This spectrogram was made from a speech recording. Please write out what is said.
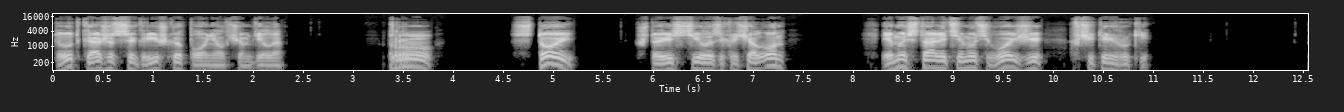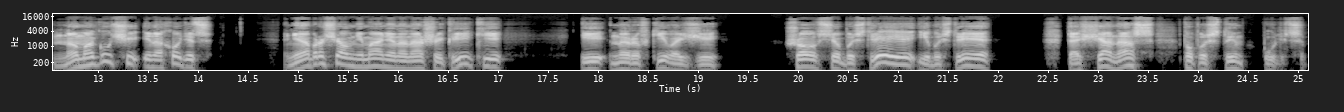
Тут, кажется, Гришка понял, в чем дело. «Пру! Стой!» — что из силы закричал он, и мы стали тянуть вожжи в четыре руки. Но могучий и находец не обращал внимания на наши крики и на рывки вожжей шел все быстрее и быстрее, таща нас по пустым улицам.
